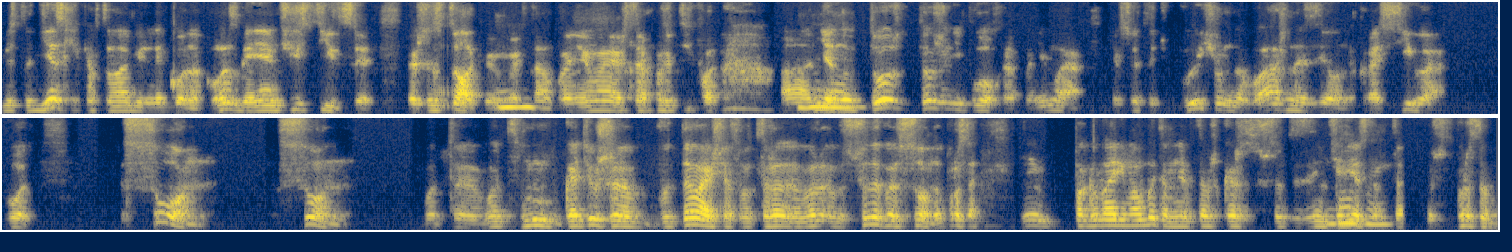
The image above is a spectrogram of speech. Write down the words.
Вместо детских автомобильных гонок мы сгоняем частицы, так что сталкиваем их там, понимаешь, там, типа, а, нет, ну, тоже, тоже неплохо, я понимаю, и все это вычурно, важно сделано, красиво, вот. Сон, сон, вот, э, вот, Катюша, вот давай сейчас, вот, что такое сон? Ну, просто поговорим об этом, мне потому что кажется, что это интересно, просто,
